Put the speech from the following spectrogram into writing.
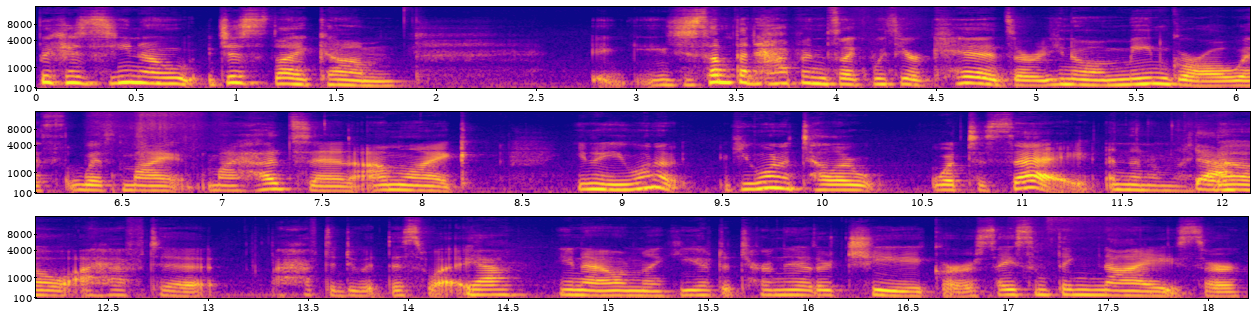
because you know just like um something happens like with your kids or you know a mean girl with with my my Hudson. I'm like, you know, you want to you want to tell her what to say and then I'm like, Yeah. no, I have to I have to do it this way. Yeah. You know, I'm like you have to turn the other cheek or say something nice or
